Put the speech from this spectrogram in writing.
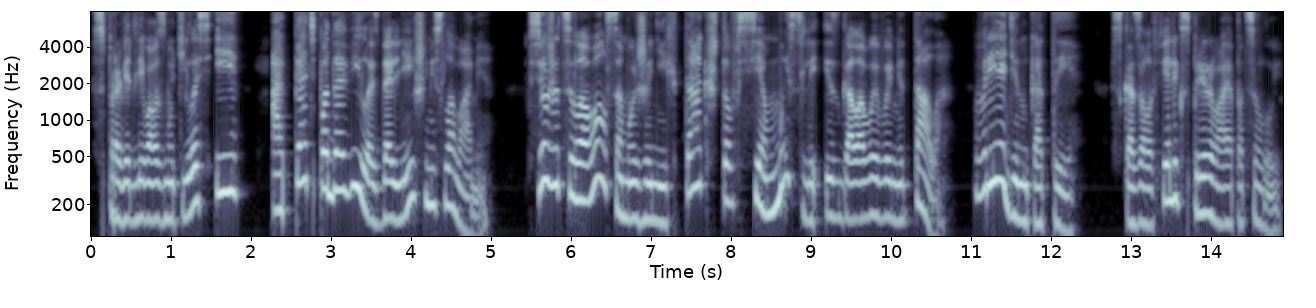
Справедливо возмутилась и опять подавилась дальнейшими словами. Все же целовался мой жених так, что все мысли из головы выметало. «Вреденка ты», — сказал Феликс, прерывая поцелуй.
